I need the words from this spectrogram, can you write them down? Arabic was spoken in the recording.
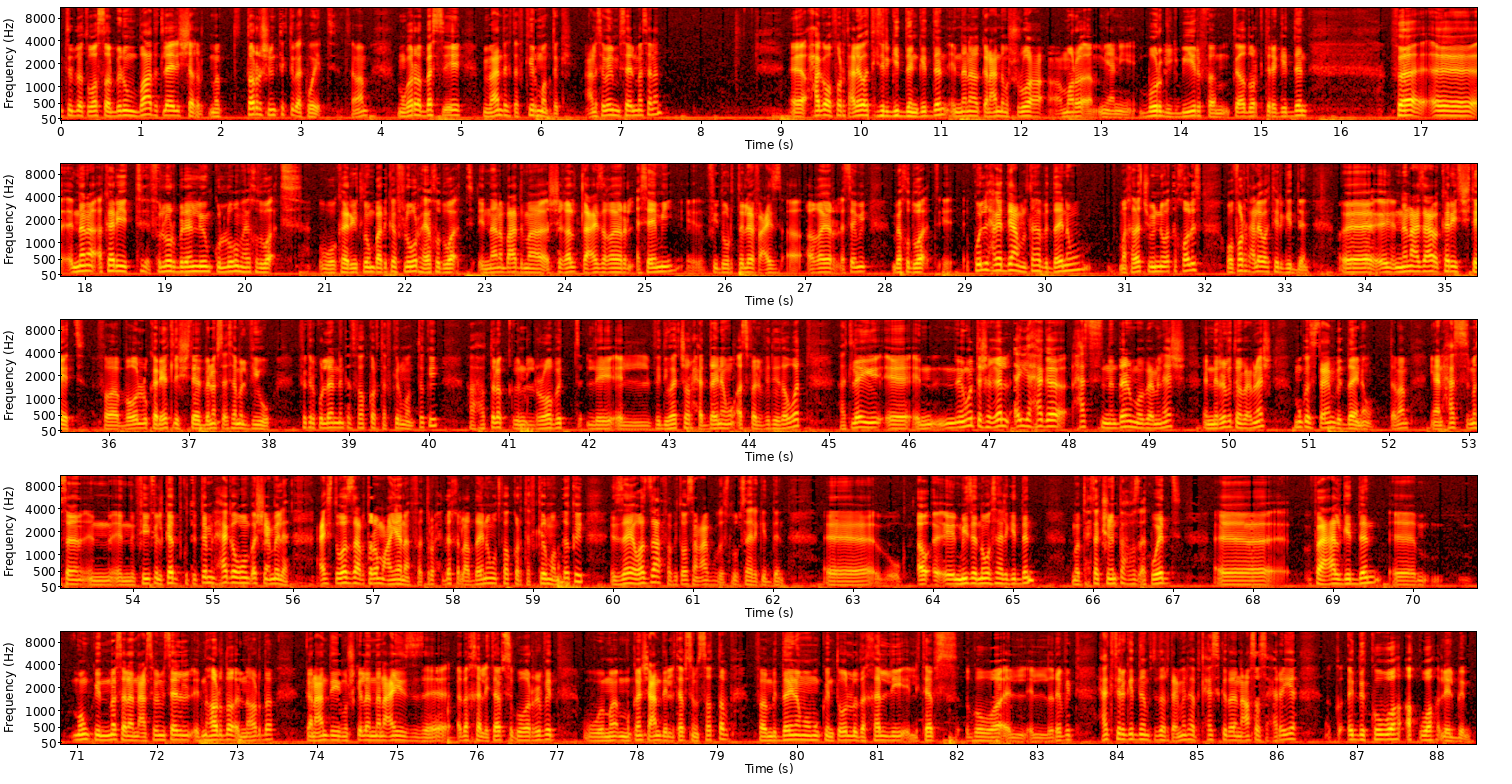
تبدأ توصل بينهم ببعض تلاقي اشتغلت ما بتضطرش إن أنت تكتب أكواد تمام؟ مجرد بس إيه؟ بيبقى عندك تفكير منطقي. على سبيل المثال مثلا آه، حاجة وفرت عليها وقت كتير جدا جدا إن أنا كان عندي مشروع عمارة يعني برج كبير ففي أدوار كتيرة جدا. ف آه، إن أنا ا create floor plan ليهم كلهم هياخد وقت. و create لهم بعد كده floor هياخد وقت. إن أنا بعد ما اشتغلت عايز أغير الأسامي في دور طلع فعايز أغير الأسامي بياخد وقت. كل الحاجات دي عملتها بالدينامو ما خدتش مني وقت خالص وفرت عليا وقت كتير جدا. آه، إن أنا عايز ا create sheet ات فبقول له create لي بنفس أسامي ال view. الفكرة كلها إن أنت تفكر تفكير منطقي. هحط لك الرابط للفيديوهات شرح الدينامو أسفل الفيديو دوت. هتلاقي آه، إن وأنت شغال أي حاجة حاسس إن الدينامو ما بيعملهاش إن ال Revit ما بيعملهاش ممكن تستعين بالدينامو تمام؟ يعني حاسس مثلا إن إن في في ال CAD كنت بتعمل حاجة وهو ما بقاش يعملها. عايز توزع بطريقة معينة فتروح داخل على الدينامو وتفكر تفكير منطقي إزاي أوزع فبيتوزع معاك بأسلوب سهل جدا. آه، الميزة إن هو سهل جدا ما بتحتاجش إن أنت تحفظ أكواد. فعال جدا. آه، ممكن مثلا على سبيل المثال النهارده النهارده كان عندي مشكلة إن أنا عايز آه، أدخل ETABS جوه ال Revit وما ما كانش عندي ال ETABS متسطب فبالدينامو ممكن تقول له دخل لي ال ETABS جوه ال- ال Revit حاجات كتير جدا بتقدر تعملها بتحس كده إن عصا سحرية ادت قوة أقوى لل BIM.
